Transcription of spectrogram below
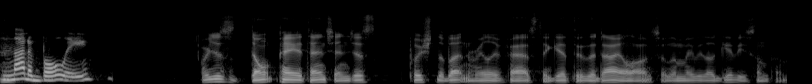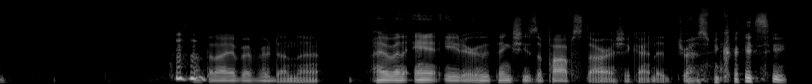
I'm not a bully. or just don't pay attention. Just push the button really fast to get through the dialogue, so then maybe they'll give you something. Not that I have ever done that. I have an ant eater who thinks she's a pop star. She kind of drives me crazy.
